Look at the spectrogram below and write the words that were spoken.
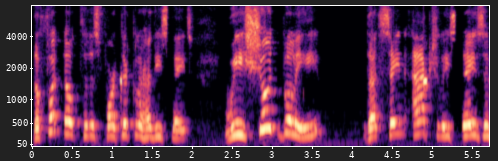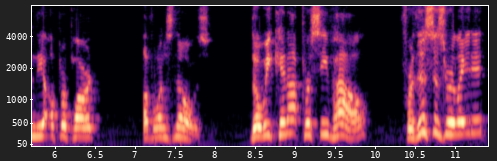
The footnote to this particular hadith states, we should believe that Satan actually stays in the upper part of one's nose, though we cannot perceive how, for this is related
